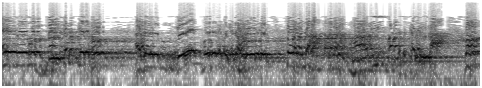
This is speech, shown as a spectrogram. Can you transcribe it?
اے لوگ مل کر کے رہو۔ اگر تم ایک ہو کر کے رہو تو اللہ تعالیٰ تمہاری مدد کرے گا بہت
